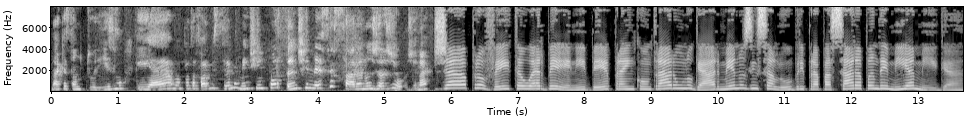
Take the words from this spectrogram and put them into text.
na questão do turismo e é uma plataforma extremamente importante e necessária nos dias de hoje, né? Já aproveita o Airbnb para encontrar um lugar menos insalubre para passar a pandemia, amiga.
